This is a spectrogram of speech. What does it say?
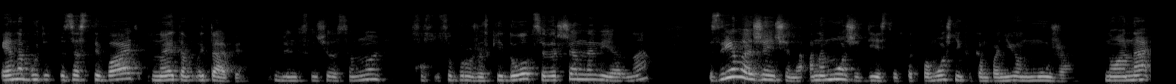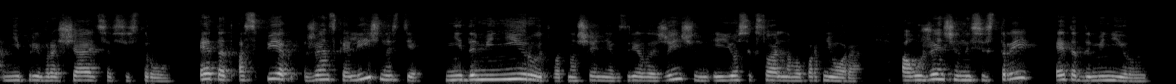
И она будет застывать на этом этапе. Блин, это случилось со мной, супружеский долг, совершенно верно. Зрелая женщина, она может действовать как помощник и компаньон мужа, но она не превращается в сестру этот аспект женской личности не доминирует в отношениях зрелой женщины и ее сексуального партнера, а у женщины-сестры это доминирует.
